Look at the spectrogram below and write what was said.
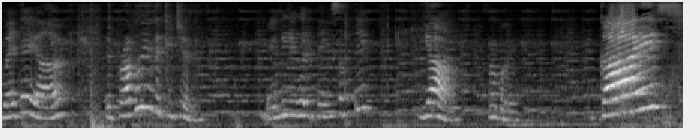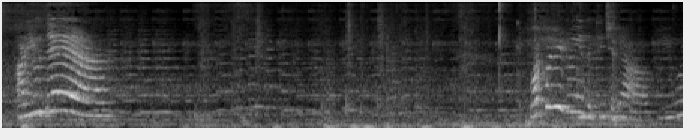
Where they are? They're probably in the kitchen. Maybe they're gonna think something? Yeah, probably. Guys, are you there? What were you doing in the kitchen? Yeah, we were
